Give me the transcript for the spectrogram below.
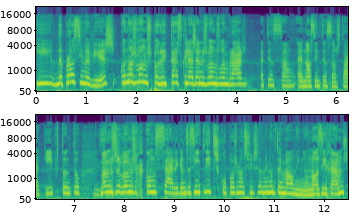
e na próxima vez, quando nós vamos para gritar, se calhar já nos vamos lembrar. Atenção, a nossa intenção está aqui, portanto, vamos, vamos recomeçar, digamos assim, e pedir desculpa aos nossos filhos também não tem mal nenhum. Nós erramos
